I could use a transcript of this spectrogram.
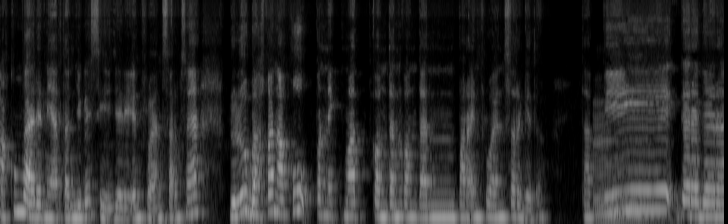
aku nggak ada niatan juga sih jadi influencer. Maksudnya dulu bahkan aku penikmat konten-konten para influencer gitu. Tapi gara-gara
